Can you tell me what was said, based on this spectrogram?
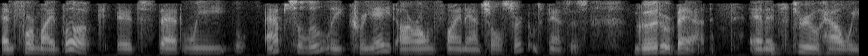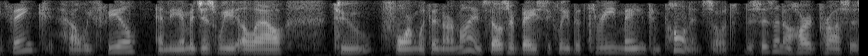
And for my book, it's that we absolutely create our own financial circumstances, good or bad. And it's through how we think, how we feel, and the images we allow to form within our minds. Those are basically the three main components. So this isn't a hard process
